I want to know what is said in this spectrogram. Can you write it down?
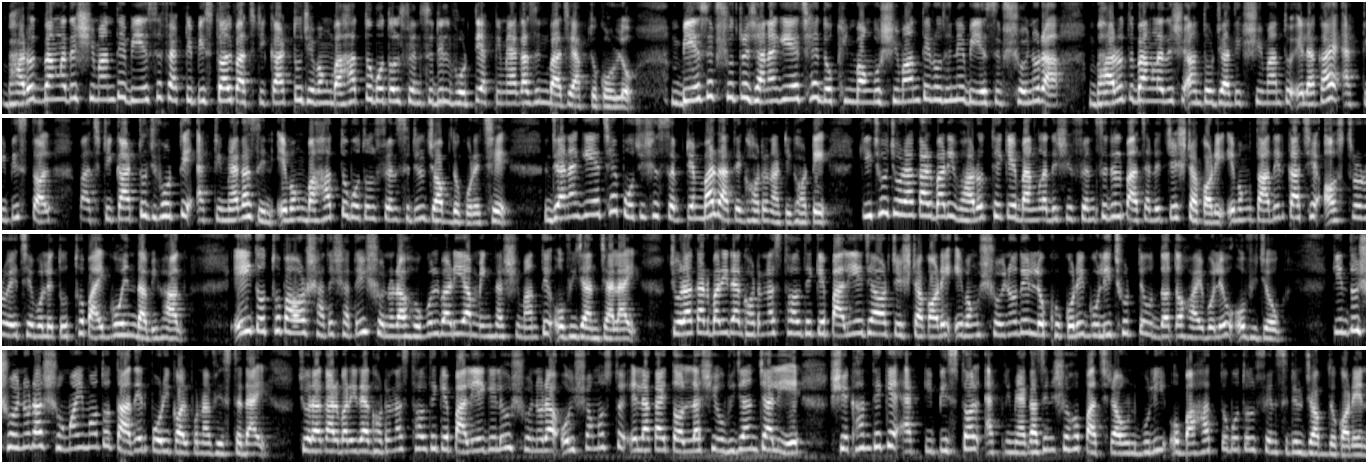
ভারত বাংলাদেশ সীমান্তে বিএসএফ একটি পিস্তল, পাঁচটি কার্তুজ এবং বাহাত্তর বোতল ফেন্সিডিল ভর্তি একটি ম্যাগাজিন বাজেয়াপ্ত করল। বিএসএফ সূত্রে জানা গিয়েছে, দক্ষিণবঙ্গ সীমান্তের অধীনে বিএসএফ সৈন্যরা ভারত বাংলাদেশ আন্তর্জাতিক সীমান্ত এলাকায় একটি পিস্তল, পাঁচটি কার্তুজ ভর্তি একটি ম্যাগাজিন এবং বাহাত্তর বোতল ফেন্সিডিল জব্দ করেছে। জানা গিয়েছে, পঁচিশে সেপ্টেম্বর রাতে ঘটনাটি ঘটে। কিছু চোরা কারবারি ভারত থেকে বাংলাদেশে ফেন্সিডিল পাচারের চেষ্টা করে এবং তাদের কাছে অস্ত্র রয়েছে বলে তথ্য পায় গোয়েন্দা বিভাগ। এই তথ্য পাওয়ার সাথে সাথেই সৈন্যরা হোগলবাড়িয়া মেঘনা সীমান্তে অভিযান চালায়। চোরাকারবারীরা ঘটনাস্থল থেকে পালিয়ে যাওয়ার চেষ্টা করে এবং সৈন্যদের লক্ষ্য করে গুলি ছুটতে উদ্যত হয় বলেও অভিযোগ। কিন্তু সৈন্যরা সময় মতো তাদের পরিকল্পনা ভেস্তে দেয়। চোরাকারবারীরা ঘটনাস্থল থেকে পালিয়ে গেলেও সৈন্যরা ওই সমস্ত এলাকায় তল্লাশি অভিযান চালিয়ে সেখান থেকে একটি পিস্তল, একটি ম্যাগাজিন সহ পাঁচ রাউন্ড গুলি ও বাহাত্তর বোতল ফেন্সিডিল জব্দ করেন।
